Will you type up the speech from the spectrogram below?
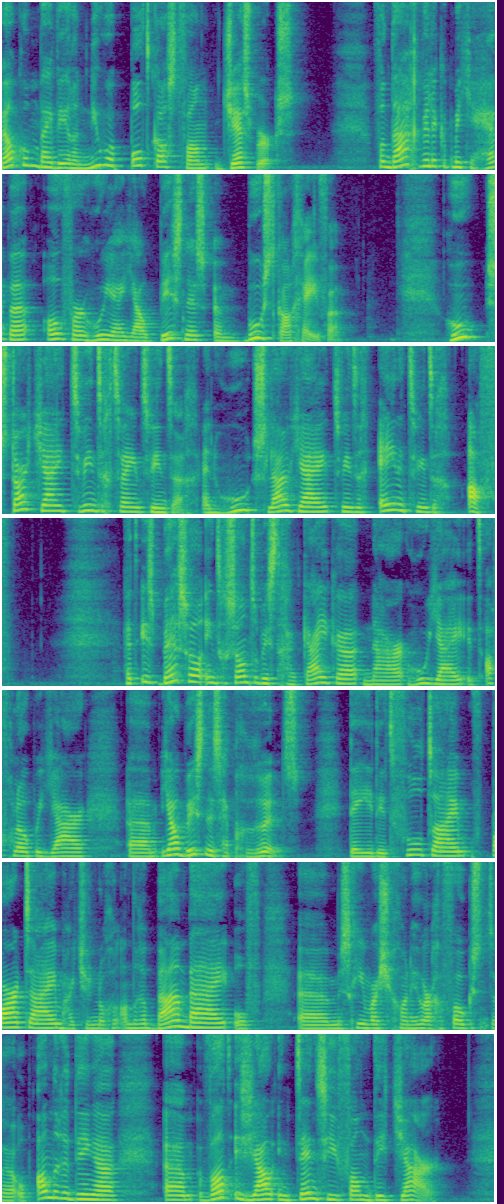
Welkom bij weer een nieuwe podcast van Jazzworks. Vandaag wil ik het met je hebben over hoe jij jouw business een boost kan geven. Hoe start jij 2022 en hoe sluit jij 2021 af? Het is best wel interessant om eens te gaan kijken naar hoe jij het afgelopen jaar um, jouw business hebt gerund. Deed je dit fulltime of parttime? Had je er nog een andere baan bij? Of uh, misschien was je gewoon heel erg gefocust uh, op andere dingen. Um, wat is jouw intentie van dit jaar?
